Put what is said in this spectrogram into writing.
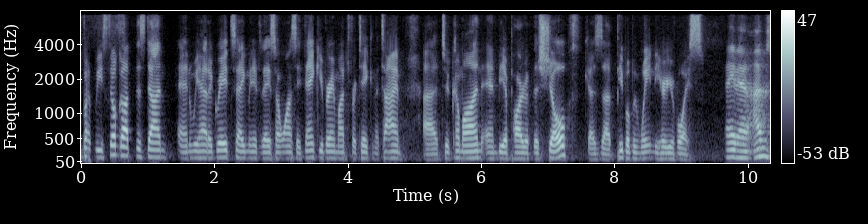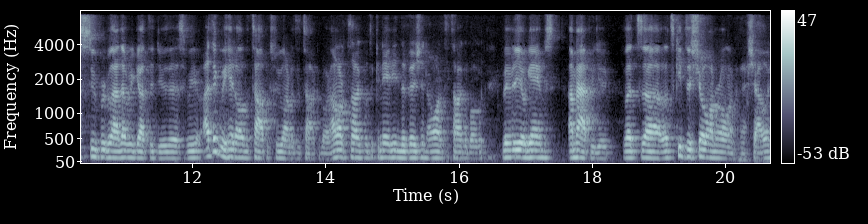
but we still got this done, and we had a great segment here today. So I want to say thank you very much for taking the time uh, to come on and be a part of this show because uh, people have been waiting to hear your voice. Hey man, I'm super glad that we got to do this. We I think we hit all the topics we wanted to talk about. I wanted to talk about the Canadian division. I wanted to talk about video games. I'm happy, dude. Let's uh let's keep this show on rolling, shall we?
